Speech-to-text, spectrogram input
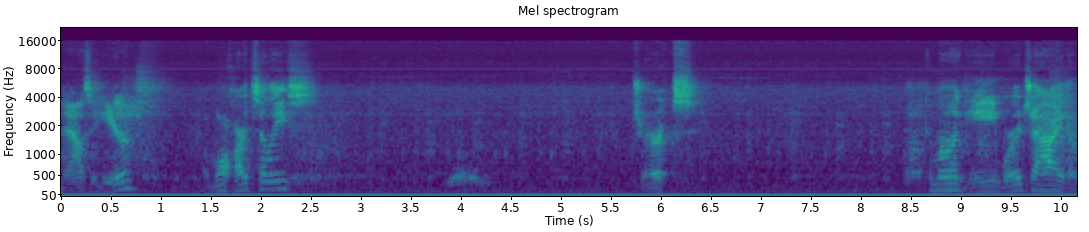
Now is it here? Or more hearts at least? Jerks. Come on, game. Where'd you hide them?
